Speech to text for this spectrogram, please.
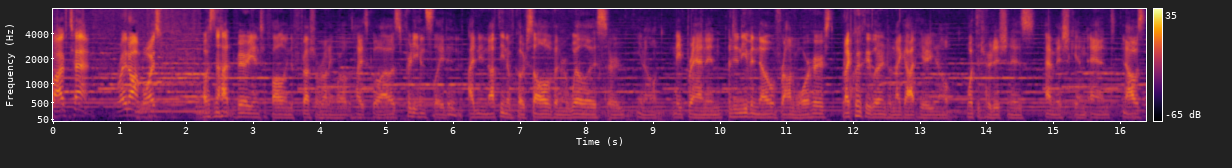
Nice, 5'10". Right on, boys. I was not very into following the professional running world in high school. I was pretty insulated. I knew nothing of Coach Sullivan or Willis or, you know, Nate Brannen. I didn't even know of Ron Warhurst. But I quickly learned when I got here, you know, what the tradition is at Michigan. And, you know, I was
